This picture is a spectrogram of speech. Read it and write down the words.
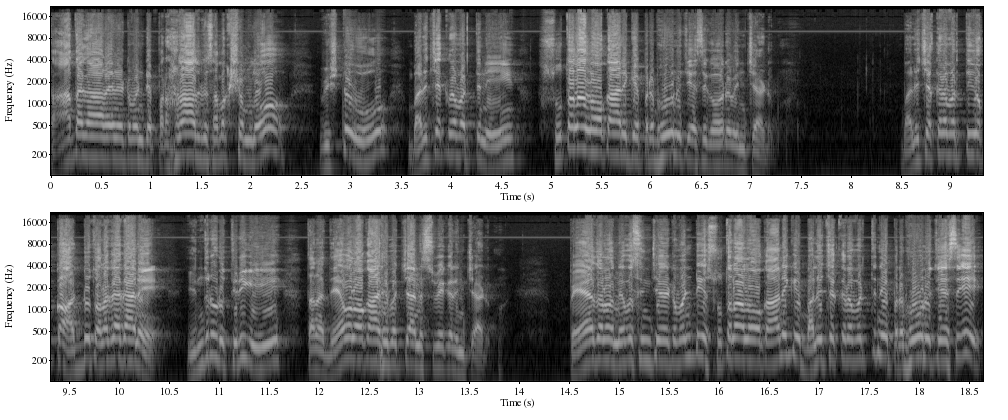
తాతగారైనటువంటి ప్రహ్లాదుడి సమక్షంలో విష్ణువు బలిచక్రవర్తిని సుతల లోకానికి ప్రభువుని చేసి గౌరవించాడు. బలిచక్రవర్తి యొక్క అడ్డు తొలగగానే ఇంద్రుడు తిరిగి తన దేవలోకాధిపత్యాన్ని స్వీకరించాడు. పేదలు నివసించేటువంటి సుతల లోకానికి బలిచక్రవర్తిని ప్రభువును చేసి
